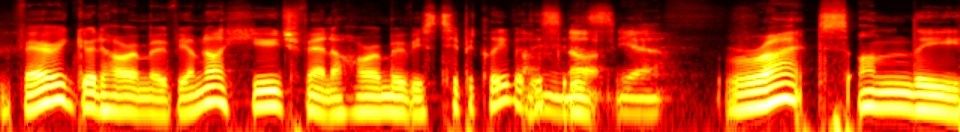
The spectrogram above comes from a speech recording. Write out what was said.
Very good horror movie. I'm not a huge fan of horror movies typically, but this I'm not. is Yeah. right on the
